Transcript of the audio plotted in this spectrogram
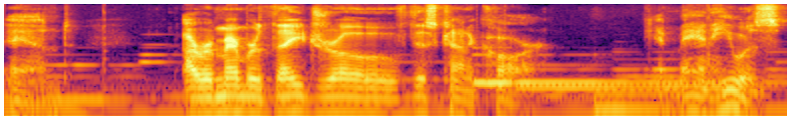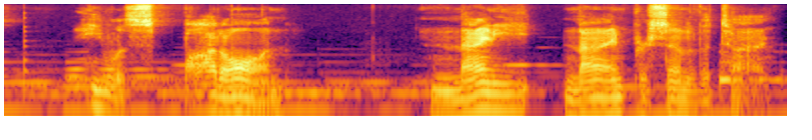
And I remember they drove this kind of car. And man, he was he was spot on 99% of the time.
